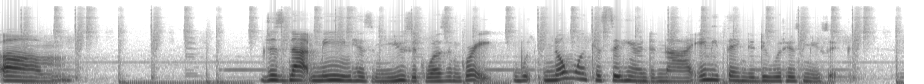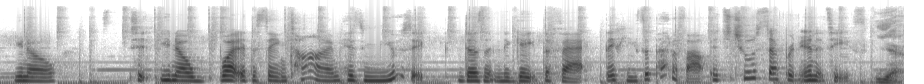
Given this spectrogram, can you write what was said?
um, does not mean his music wasn't great. No one can sit here and deny anything to do with his music. You know, to- you know, but at the same time, his music doesn't negate the fact that he's a pedophile. It's two separate entities. Yeah,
